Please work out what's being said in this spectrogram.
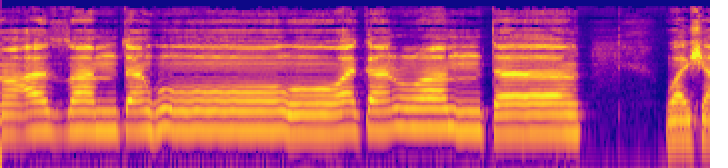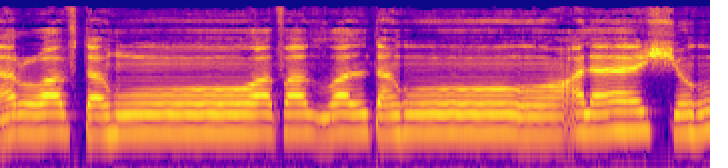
عظمته وكرمته. وشرفته وفضلته على الشهور.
